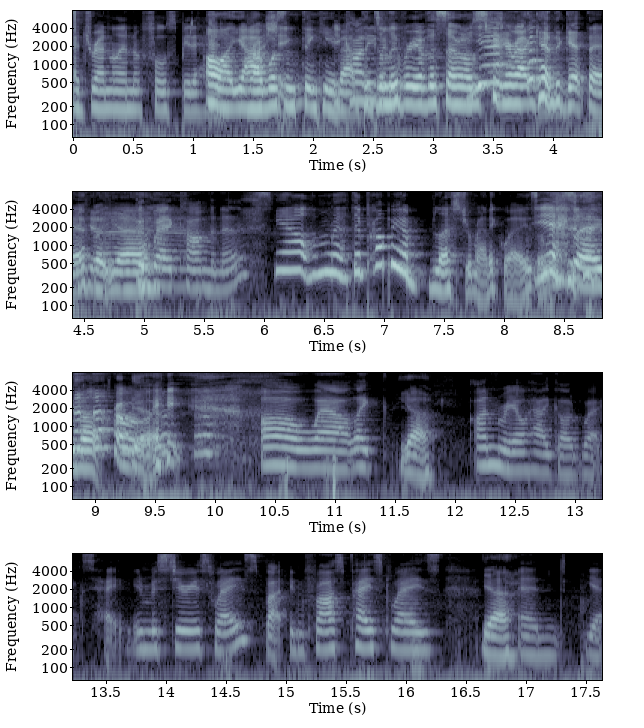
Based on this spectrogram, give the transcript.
adrenaline full speed ahead. Oh yeah, I wasn't thinking You about the even- delivery of the sermon. I was just Yeah. figuring out how to get there, but Yeah. yeah, Good way to calm the nerves. yeah, there probably are less dramatic ways. I Yeah, would say, but Probably. Oh wow, like yeah, unreal how God works. Hey, in mysterious ways, but in fast-paced ways, yeah. and yeah,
